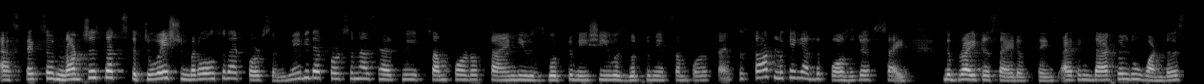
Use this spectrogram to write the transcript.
aspects of not just that situation, but also that person. Maybe that person has helped me at some point of time. He was good to me. She was good to me at some point of time. So start looking at the positive side, the brighter side of things. I think that will do wonders.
